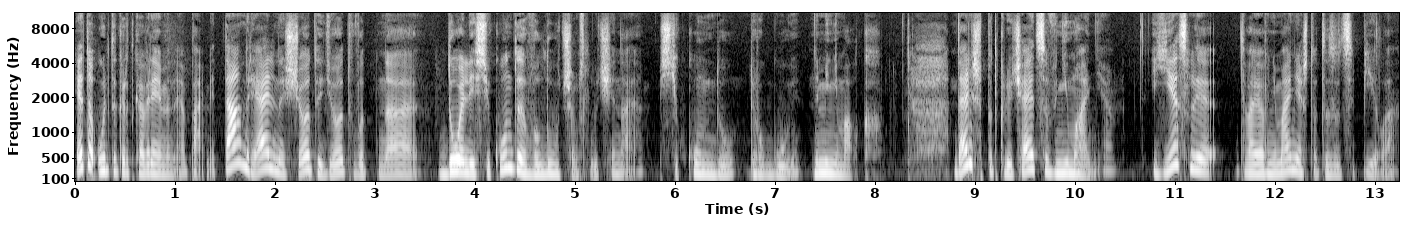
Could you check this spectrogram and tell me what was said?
Это ультракратковременная память. Там реально счет идет вот на доли секунды, в лучшем случае на секунду другую, на минималках. Дальше подключается внимание. Если твое внимание что-то зацепило,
